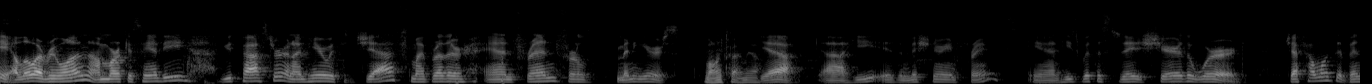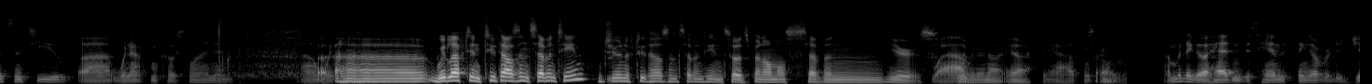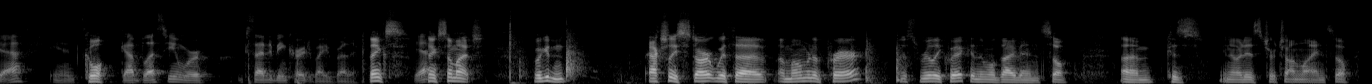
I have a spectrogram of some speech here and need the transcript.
Hey, hello everyone. I'm Marcus Handy, youth pastor, and I'm here with Jeff, my brother and friend for many years. Long time, yeah. Yeah, uh, he is a missionary in France, and he's with us today to share the word. Jeff, how long has it been since you uh, went out from Coastline and uh, went? Uh, we left in 2017, June of 2017, so it's been almost seven years. Wow. Believe it or not, yeah. Yeah, that's incredible. I'm going to go ahead and just hand this thing over to Jeff, and Cool. God bless you, and we're excited to be encouraged by you, brother. Thanks. Yeah. Thanks so much. We can actually start with a, a moment of prayer, just really quick, and then we'll dive in. So, because you know it is church online. So,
